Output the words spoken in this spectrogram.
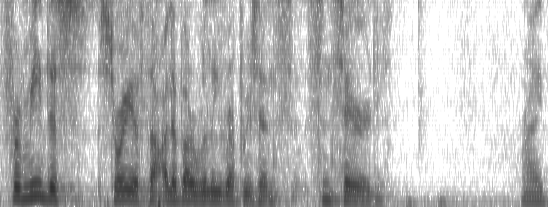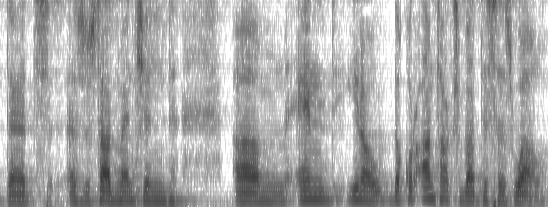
For me, this story of Tha'alaba really represents sincerity. Right? That, as Ustad mentioned, um, and you know, the Quran talks about this as well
